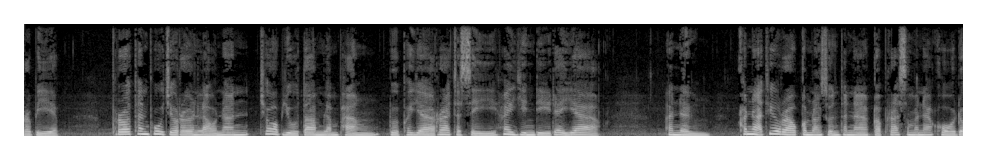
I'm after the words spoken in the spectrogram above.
ระเบียบ เพราะท่านผู้เจริญเหล่านั้นชอบอยู่ตามลำพังโดยพญาราชสีให้ยินดีได้ยาก อันหนึ่ง ขณะที่เรากำลังสนทนากับพระสมณโคด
